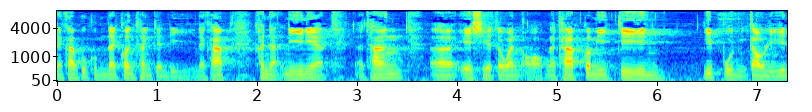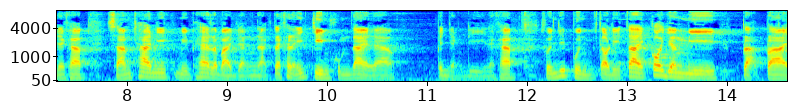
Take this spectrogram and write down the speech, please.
นะครับควบคุมได้ค่อนข้างจะดีนะครับ ขณะนี้เนี่ยทั้งเอเชียตะวันออกนะครับก็มีจีนญี่ปุ่นเกาหลีนะครับสามชาตินี้มีแพร่ระบาดอย่างหนัก แต่ขณะนี้จีนคุมได้แล้วเป็นอย่างดีนะครับ ส่วนญี่ปุ่นเกาหลีใต้ก็ยังมีประปราย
